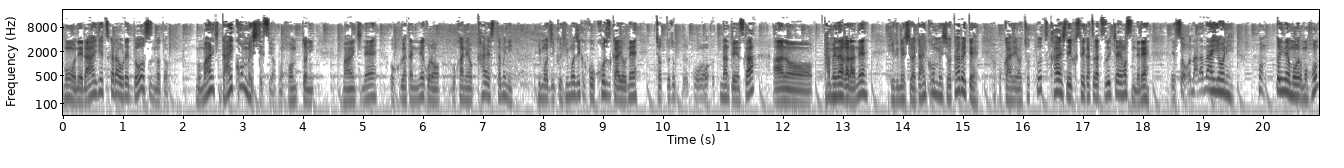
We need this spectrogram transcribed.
もうね、来月から俺どうすんのと、もう毎日大根飯ですよ、もう本当に。毎日ね、奥方にね、このお金を返すために、ひもじくひもじくこう小遣いをね、ちょっとちょっとこう、なんていうんですか、あのー、貯めながらね、昼飯は大根飯を食べて、お金をちょっとずつ返していく生活が続いちゃいますんでね、そうならないように、本当にね、もう、もう本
